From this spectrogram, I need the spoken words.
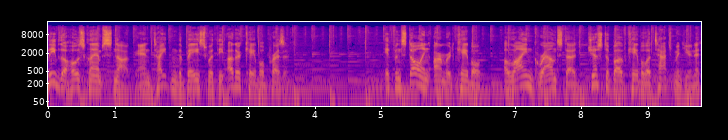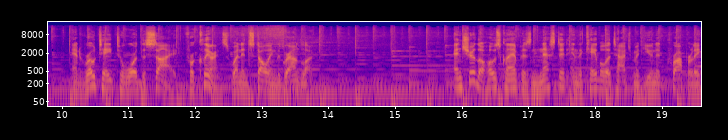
Leave the hose clamp snug and tighten the base with the other cable present. If installing armored cable, align ground stud just above cable attachment unit and rotate toward the side for clearance when installing the ground lug. Ensure the hose clamp is nested in the cable attachment unit properly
